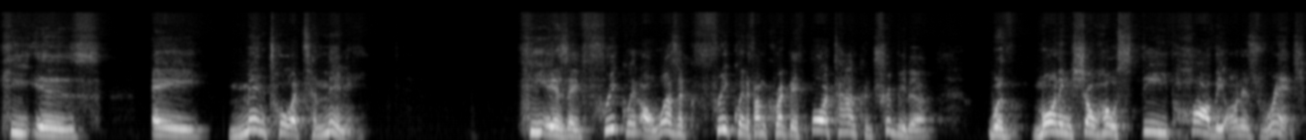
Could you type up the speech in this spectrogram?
He is a mentor to many. He is a frequent, or was a frequent, if I'm correct, a four time contributor with morning show host Steve Harvey on his ranch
